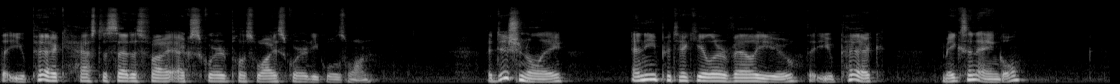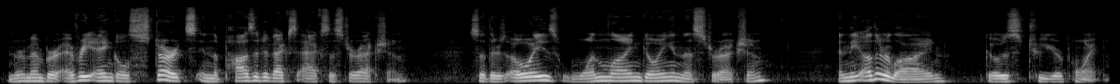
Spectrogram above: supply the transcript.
that you pick has to satisfy x squared plus y squared equals 1. Additionally, any particular value that you pick makes an angle. And remember, every angle starts in the positive x-axis direction. So there's always one line going in this direction, and the other line goes to your point.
